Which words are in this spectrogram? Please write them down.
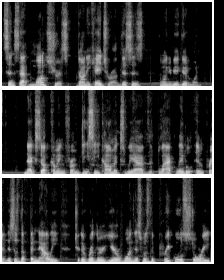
since that monstrous Donny Cates run. This is going to be a good one. Next up, coming from DC Comics, we have the Black Label imprint. This is the finale to the Riddler Year One. This was the prequel story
